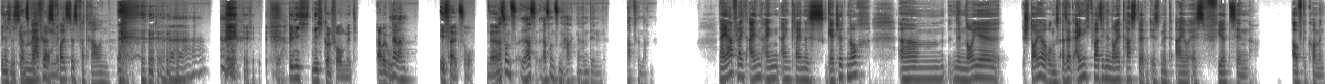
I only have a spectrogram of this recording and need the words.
bin Das ich nicht ist ganz Merkels mit. vollstes Vertrauen. So. Bin ich nicht konform mit. Aber gut, Na dann, ist halt so. Ne? lass uns, lass, lass uns einen Haken an den Apfel machen. Naja, vielleicht ein, ein, ein kleines Gadget noch. Ähm, eine neue Steuerungs-, also eigentlich quasi eine neue Taste ist mit iOS 14 aufgekommen.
